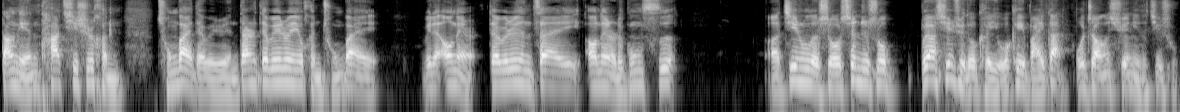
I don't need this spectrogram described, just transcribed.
当年他其实很崇拜戴维润，但是戴维润又很崇拜威廉奥内尔。戴维润在奥内尔的公司啊进入的时候，甚至说不要薪水都可以，我可以白干，我只要能学你的技术，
